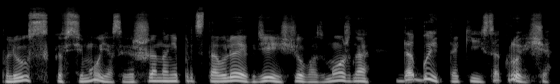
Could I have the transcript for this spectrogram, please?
Плюс ко всему я совершенно не представляю, где еще возможно добыть такие сокровища.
